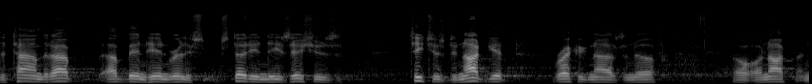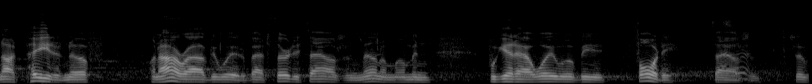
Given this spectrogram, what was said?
the time that I've, I've been here and really studying these issues, teachers do not get recognized enough or, or not, not paid enough. When I arrived, we were at about 30,000 minimum, and if we get our way, we'll be 40,000. So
